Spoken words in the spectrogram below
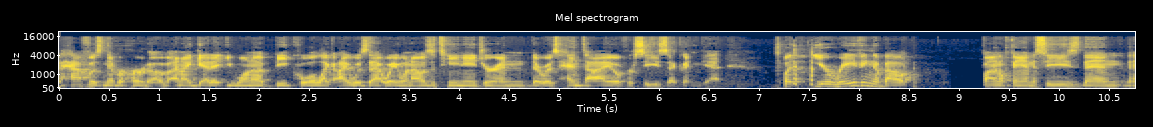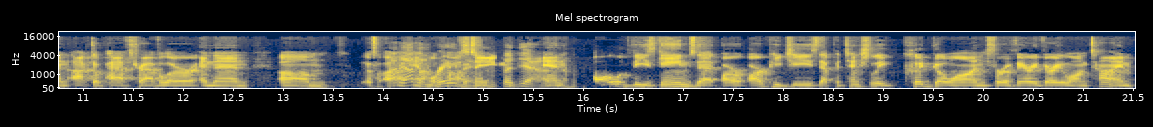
half of us never heard of, and I get it. You want to be cool, like I was that way when I was a teenager, and there was hentai overseas I couldn't get. But you're raving about Final Fantasies, then then Octopath Traveler, and then um, uh, I mean, I'm Animal not raving, Crossing, but yeah, and all of these games that are RPGs that potentially could go on for a very, very long time.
